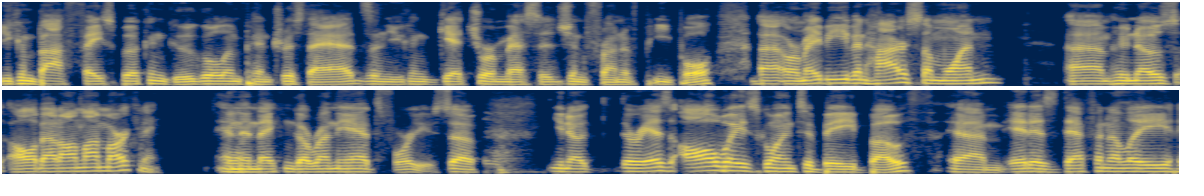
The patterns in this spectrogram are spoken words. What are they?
You can buy Facebook and Google and Pinterest ads, and you can get your message in front of people, uh, or maybe even hire someone um, who knows all about online marketing. And Yeah. then they can go run the ads for you. So, you know, there is always going to be both. Um, it is definitely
